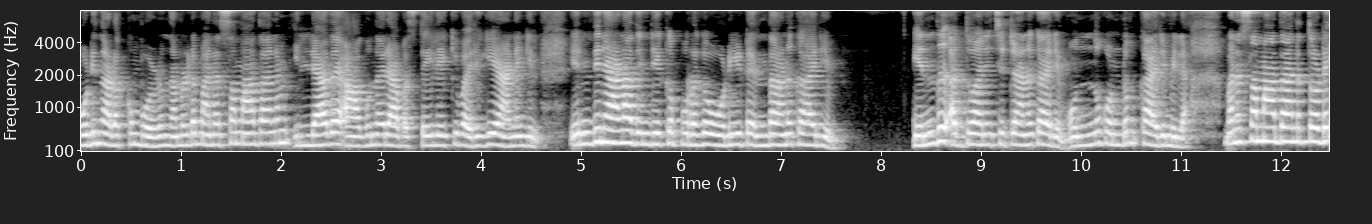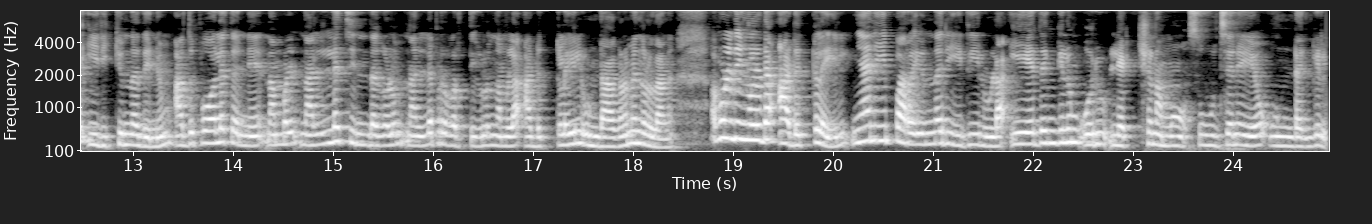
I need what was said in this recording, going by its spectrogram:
ഓടി നടക്കുമ്പോഴും നമ്മളുടെ മനസ്സമാധാനം ഇല്ലാതെ ആകുന്ന ഒരു അവസ്ഥയിലേക്ക് വരികയാണെങ്കിൽ എന്തിനാണ് അതിന്റെയൊക്കെ പുറകെ ഓടിയിട്ട് എന്താണ് കാര്യം? എന്ത് അധ്വാനിച്ചിട്ടാണ് കാര്യം? ഒന്നുകൊണ്ടും കാര്യമില്ല. മനസ്സമാധാനത്തോടെ ഇരിക്കുന്നതിനും അതുപോലെ തന്നെ നമ്മൾ നല്ല ചിന്തകളും നല്ല പ്രവൃത്തികളും നമ്മൾ അടുക്കളയിൽ ഉണ്ടാകണം എന്നുള്ളതാണ്. അപ്പോൾ നിങ്ങളുടെ അടുക്കളയിൽ ഞാൻ ഈ പറയുന്ന രീതിയിലുള്ള ഏതെങ്കിലും ഒരു ലക്ഷണമോ സൂചനയോ ഉണ്ടെങ്കിൽ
